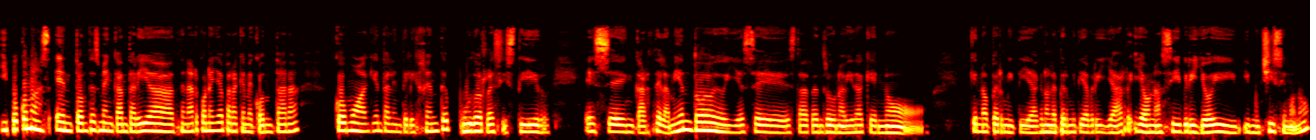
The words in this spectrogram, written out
y poco más. Entonces me encantaría cenar con ella para que me contara cómo alguien tan inteligente pudo resistir ese encarcelamiento y ese estar dentro de una vida que no, que no permitía, que no le permitía brillar y aún así brilló y, muchísimo, ¿no?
